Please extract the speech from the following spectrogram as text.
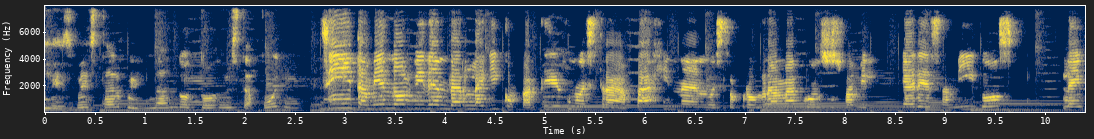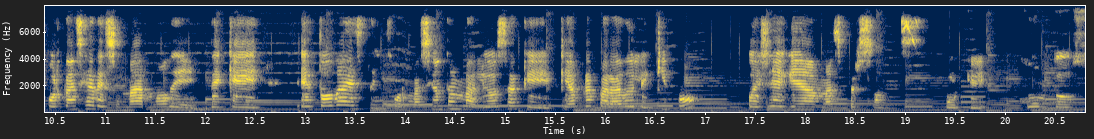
les va a estar brindando todo este apoyo. Sí, también no olviden dar like y compartir nuestra página, nuestro programa con sus familiares, amigos. La importancia de sumar, ¿no? De, de que en toda esta información tan valiosa que, que ha preparado el equipo, pues llegue a más personas. Porque juntos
